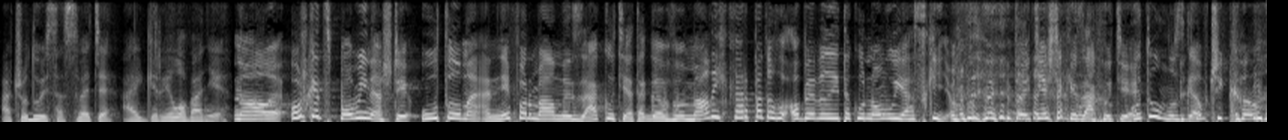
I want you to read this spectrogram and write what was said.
a čuduj sa svete aj grilovanie. No ale už keď spomínaš tie útulné a neformálne zákutia, tak v Malých Karpatoch objavili takú novú jaskyňu. to je tiež také zákutie. Útulnú s gaučikom.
